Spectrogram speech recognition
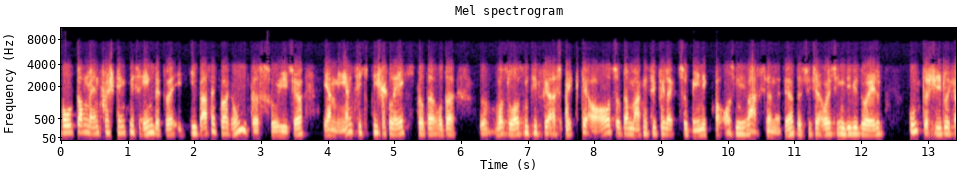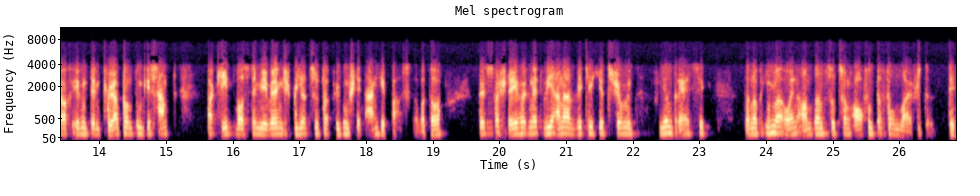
wo dann mein Verständnis endet, weil ich, ich weiß nicht, warum das so ist. Ja. Ernähren sich die schlecht oder, oder was lassen die für Aspekte aus oder machen sie vielleicht zu wenig Pausen? Ich weiß ja nicht. Ja. Das ist ja alles individuell unterschiedlich auch eben dem Körper und dem Gesamtpaket, was dem jeweiligen Spieler zur Verfügung steht, angepasst. Aber da, das verstehe ich halt nicht, wie einer wirklich jetzt schon mit 34 dann auch immer allen anderen sozusagen auf und davon läuft, die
